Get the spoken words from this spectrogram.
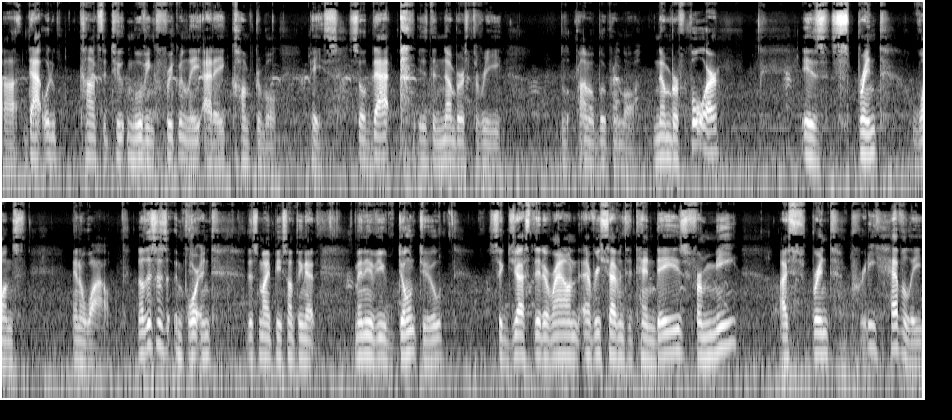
uh, that would constitute moving frequently at a comfortable pace. So that is the number three primal blueprint law. Number four is sprint once in a while. Now this is important. This might be something that many of you don't do. Suggested around every seven to 10 days. For me, I sprint pretty heavily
